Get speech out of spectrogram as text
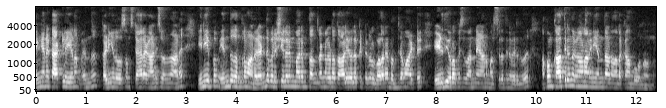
എങ്ങനെ ടാക്കിൾ ചെയ്യണം എന്ന് കഴിഞ്ഞ ദിവസം സ്റ്റാര കാണിച്ചു തന്നതാണ്. ഇനിയിപ്പം എന്ത് തന്ത്രമാണ്? രണ്ട് പരിശീലകന്മാരും തന്ത്രങ്ങളുടെ താളിയോലക്കെട്ടുകൾ വളരെ ഭദ്രമായിട്ട് എഴുതി ഉറപ്പിച്ച് തന്നെയാണ് മത്സരത്തിന് വരുന്നത്. അപ്പം കാത്തിരുന്ന് കാണാം ഇനി എന്താണ് നടക്കാൻ പോകുന്നതെന്ന്.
